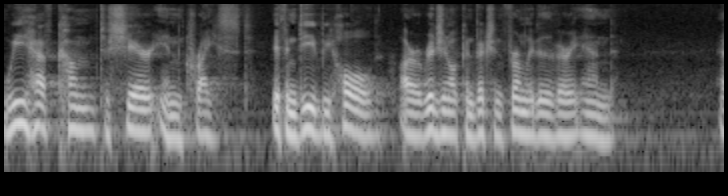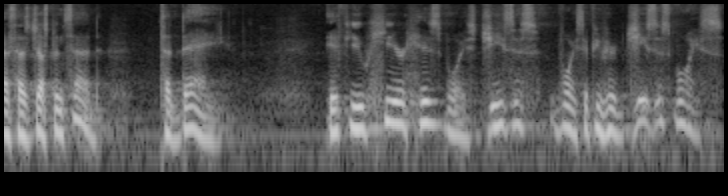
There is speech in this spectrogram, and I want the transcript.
We have come to share in Christ, if indeed we hold our original conviction firmly to the very end. As has just been said, today, if you hear his voice, Jesus' voice, if you hear Jesus' voice,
